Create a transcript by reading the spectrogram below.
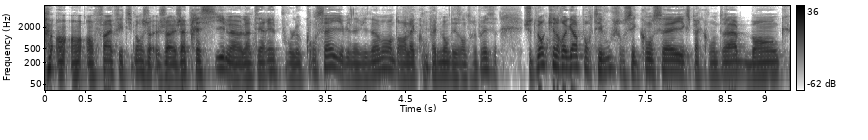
enfin, effectivement, j'apprécie l'intérêt pour le conseil, bien évidemment, dans l'accompagnement des entreprises. Justement, quel regard portez-vous sur ces conseils, experts comptables, banques,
